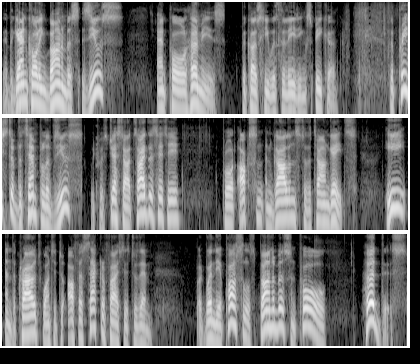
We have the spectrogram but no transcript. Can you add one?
They began calling Barnabas Zeus and Paul Hermes, because he was the leading speaker. The priest of the temple of Zeus, which was just outside the city, brought oxen and garlands to the town gates he and the crowds wanted to offer sacrifices to them. But when the apostles Barnabas and Paul heard this,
